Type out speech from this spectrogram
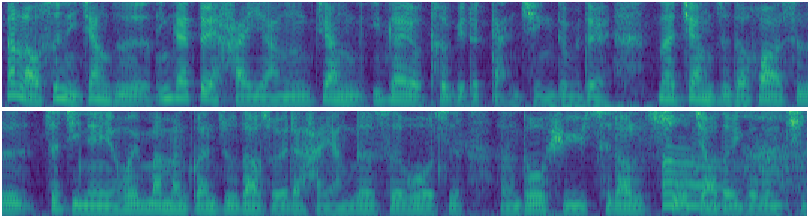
那老师，你这样子应该对海洋这样应该有特别的感情，对不对？那这样子的话，是不是这几年也会慢慢关注到所谓的海洋垃圾，或者是很多鱼吃到塑胶的一个问题？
